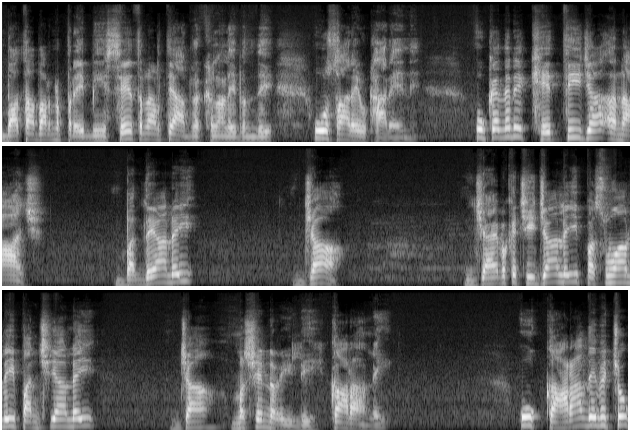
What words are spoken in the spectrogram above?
ਵਾਤਾਵਰਣ ਪ੍ਰੇਮੀ, ਸਿਹਤ ਨਾਲ ਧਿਆਨ ਰੱਖਣ ਵਾਲੇ ਬੰਦੇ ਉਹ ਸਾਰੇ ਉਠਾ ਰਹੇ ਨੇ। ਉਹ ਕਹਿੰਦੇ ਨੇ ਖੇਤੀ ਜਾਂ ਅਨਾਜ ਬੰਦਿਆਂ ਲਈ ਜਾਂ ਜੈਵਿਕ ਚੀਜ਼ਾਂ ਲਈ, ਪਸ਼ੂਆਂ ਲਈ, ਪੰਛੀਆਂ ਲਈ ਜਾਂ ਮਸ਼ੀਨਰੀ ਲਈ, ਕਾਰਾਂ ਲਈ। ਉਹ ਕਾਰਾਂ ਦੇ ਵਿੱਚੋਂ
